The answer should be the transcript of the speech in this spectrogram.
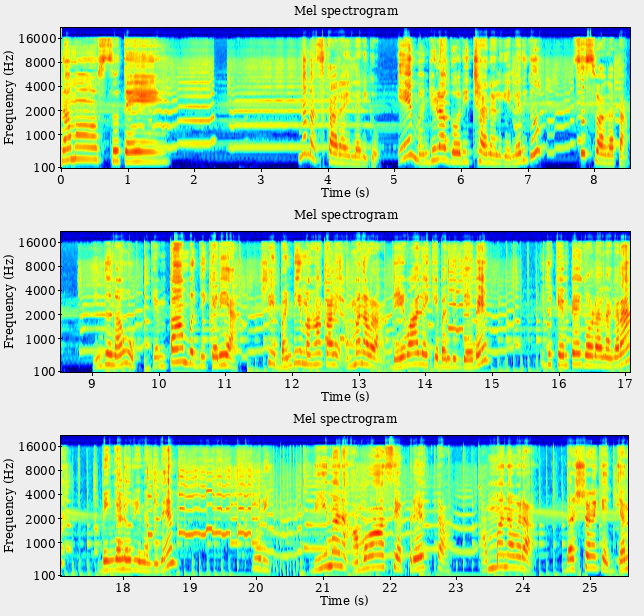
ನಮೋಸ್ತುತೆ. ನಮಸ್ಕಾರ ಎಲ್ಲರಿಗೂ. ಎ ಮಂಜುಳಾ ಗೌರಿ ಚಾನಲ್ಗೆ ಎಲ್ಲರಿಗೂ ಸುಸ್ವಾಗತ. ಇಂದು ನಾವು ಕೆಂಪಾಂಬುದ್ದಿ ಕೆರೆಯ ಶ್ರೀ ಬಂಡಿ ಮಹಾಕಾಳಿ ಅಮ್ಮನವರ ದೇವಾಲಯಕ್ಕೆ ಬಂದಿದ್ದೇವೆ. ಇದು ಕೆಂಪೇಗೌಡ ನಗರ, ಬೆಂಗಳೂರಿನಲ್ಲಿದೆ. ನೋಡಿ, ಭೀಮನ ಅಮಾವಾಸ್ಯ ಪ್ರಯುಕ್ತ ಅಮ್ಮನವರ ದರ್ಶನಕ್ಕೆ ಜನ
